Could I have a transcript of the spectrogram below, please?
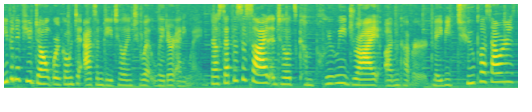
Even if you don't, we're going to add some detailing to it later anyway. Now set this aside until it's completely dry, uncovered, maybe two plus hours.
